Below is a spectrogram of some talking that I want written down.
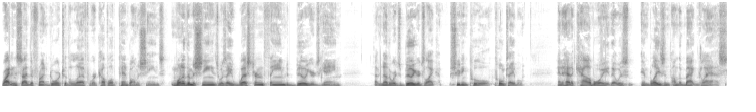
Right inside the front door to the left were a couple of pinball machines. One of the machines was a Western themed billiards game. In other words, billiards like shooting pool, pool table and it had a cowboy that was emblazoned on the back glass.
